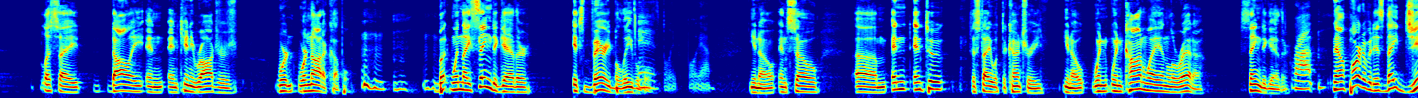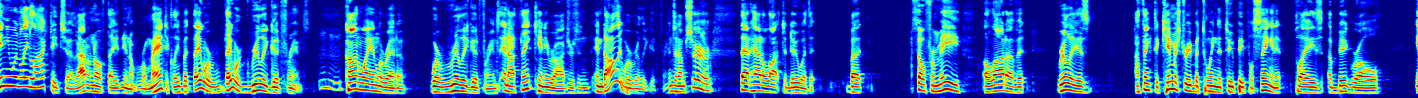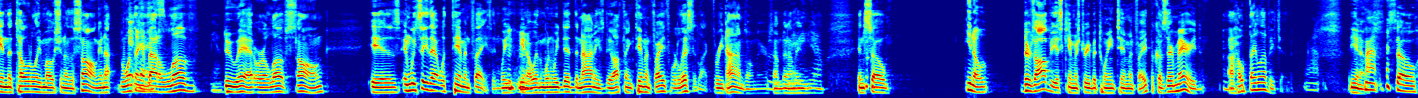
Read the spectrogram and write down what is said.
let's say Dolly and, and Kenny Rogers were, were not a couple. Mm-hmm. Mm-hmm. Mm-hmm. But when they sing together, it's very believable it is believable. Yeah. you know? And so um and and to to stay with the country you know when when conway and loretta sing together. Right. now part of it is they genuinely liked each other. I don't know if they you know romantically but they were they were really good friends. Conway and loretta were really good friends. And i think kenny rogers and, and dolly were really good friends. And i'm sure that had a lot to do with it. But so for me a lot of it really is I think the chemistry between the two people singing it plays a big role in the total emotion of the song. And I, the one It thing about a does. love duet or a love song is, and we see that with Tim and Faith. And we, Mm-hmm. you know, when, when we did the '90s deal, I think Tim and Faith were listed like three times on there or something. I mean, you know, and so, you know, there's obvious chemistry between Tim and Faith because they're married. I hope they love each other Right. you know. Right. So,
